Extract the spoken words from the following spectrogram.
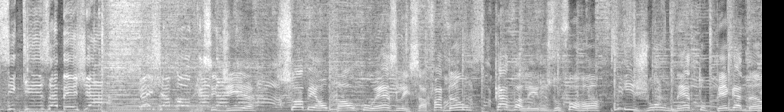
Se quiser beijar, beija a boca Nesse da dia, sobem ao palco Wesley Safadão, Cavaleiros do Forró e João Neto Pegadão.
